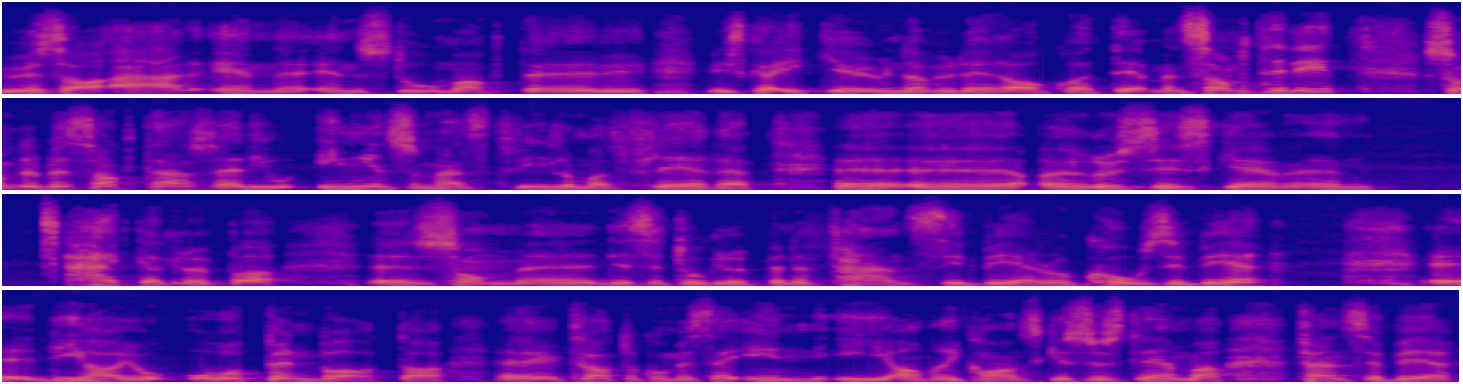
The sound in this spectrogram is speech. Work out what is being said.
USA er en, en stormakt. Vi skal ikke undervurdere akkurat det. Men samtidig, som det ble sagt her, så er det jo ingen som helst tvil om at flere russiske hackergrupper, som disse to gruppene Fancy Bear og Cozy Bear, de har jo åpenbart da eh, klart å komme seg inn i amerikanske systemer. Fancy Bear,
